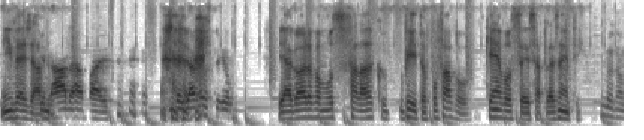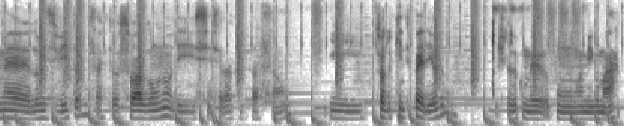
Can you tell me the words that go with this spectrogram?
Invejável. De nada, rapaz. Invejável seu. E agora vamos falar com Vitor, por favor. Quem é você? Se apresente. Meu nome é Luiz Vitor, certo? Eu sou aluno de Ciência da Computação e sou do quinto período. Estudo com, meu, com um amigo Marcos.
